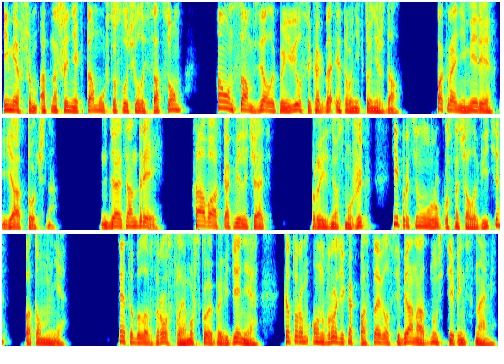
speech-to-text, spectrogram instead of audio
имевшим отношение к тому, что случилось с отцом, а он сам взял и появился, когда этого никто не ждал. По крайней мере, я точно. «Дядь Андрей, а вас как величать?» произнес мужик и протянул руку сначала Вите, потом мне. Это было взрослое мужское поведение, которым он вроде как поставил себя на одну степень с нами.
